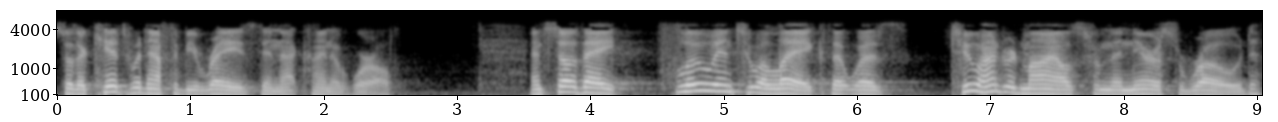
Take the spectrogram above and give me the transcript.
so their kids wouldn't have to be raised in that kind of world. And so they flew into a lake that was 200 miles from the nearest road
